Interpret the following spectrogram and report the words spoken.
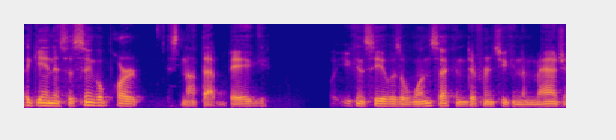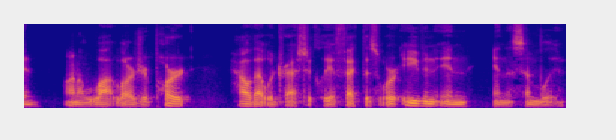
again, it's a single part. It's not that big, but you can see it was a one second difference. You can imagine on a lot larger part how that would drastically affect this or even in an assembly.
